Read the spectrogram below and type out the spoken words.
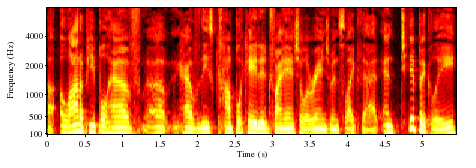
Uh, a lot of people have uh, have these complicated financial arrangements like that, and typically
